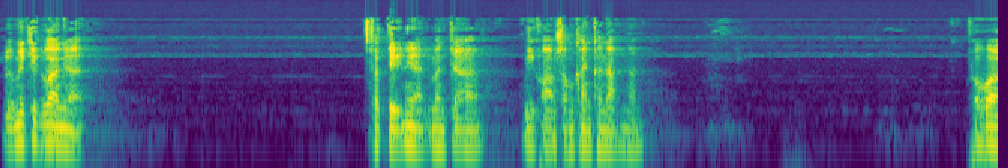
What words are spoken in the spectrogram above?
หรือไม่คิดว่าเนี่ย สติเนี่ยมันจะมีความสำคัญขนาดนั้น เพราะว่า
